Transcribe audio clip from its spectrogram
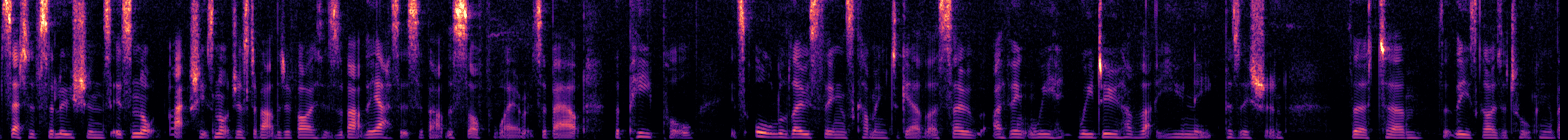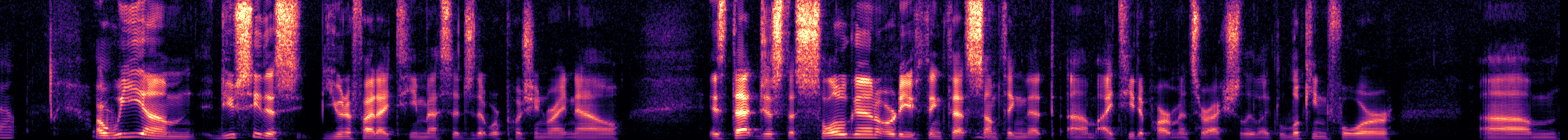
set of solutions. It's not actually it's not just about the devices. It's about the assets. It's about the software. It's about the people. It's all of those things coming together. So I think we we do have that unique position that um, that these guys are talking about. Are we? Um, do you see this unified IT message that we're pushing right now? Is that just a slogan, or do you think that's something that um, IT departments are actually like looking for? Um,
